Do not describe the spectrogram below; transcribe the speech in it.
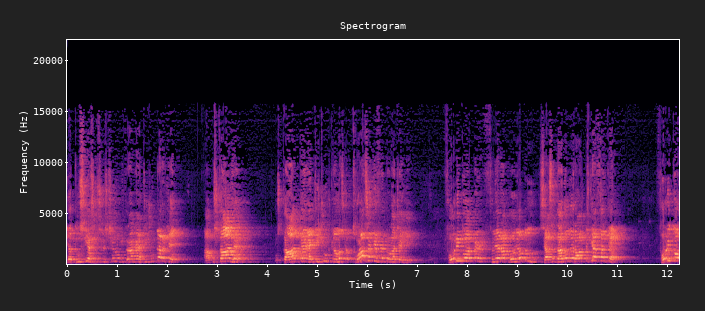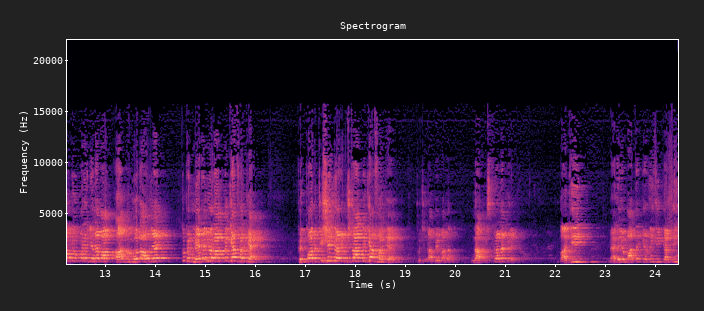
या दूसरी एसोसिएशनों की तरह का एटीट्यूड ना रखें। आप उस्ताद हैं। उस्ताद का एटीट्यूड कम अज कम थोड़ा सा डिफरेंट होना चाहिए। फौरी तौर पर फ्लेयर अप हो जाओ तो सियासतदानों में और आप में क्या फ़र्क है? फौरी तौर के ऊपर जनाब आप आग गोला हो जाए तो फिर मेरे में और आप में क्या फ़र्क है? फिर पॉलिटिशियन और एक में क्या फ़र्क है? कुछ जनाबे वाला ना इस तरह ना करें। बाकी, मैंने जो बातें करनी थी, कर दी।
